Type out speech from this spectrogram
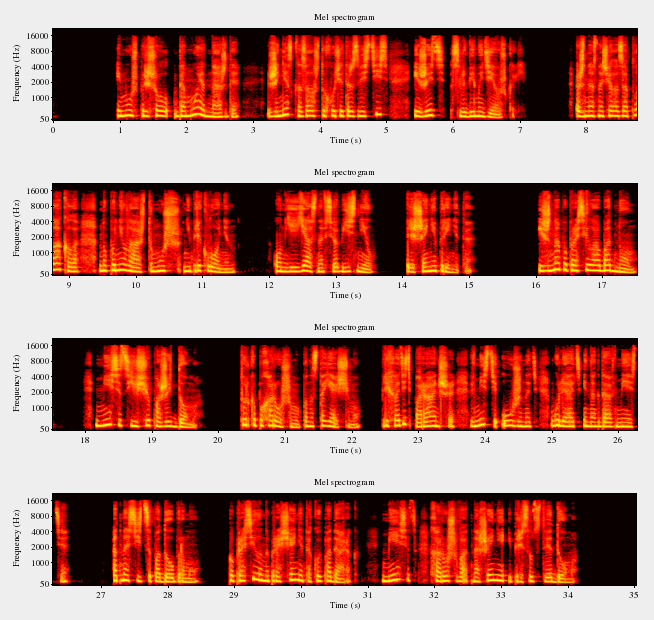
И муж пришел домой однажды, жене сказал, что хочет развестись и жить с любимой девушкой. Жена сначала заплакала, но поняла, что муж непреклонен. Он ей ясно все объяснил. Решение принято. И жена попросила об одном — месяц еще пожить дома. Только по-хорошему, по-настоящему, приходить пораньше, вместе ужинать, гулять иногда вместе, относиться по-доброму. Попросила на прощание такой подарок — месяц хорошего отношения и присутствия дома.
